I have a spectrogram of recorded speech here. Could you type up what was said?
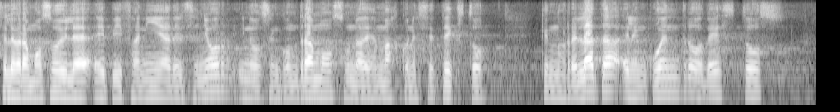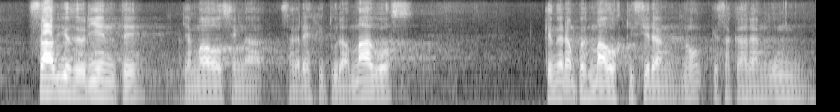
Celebramos hoy la Epifanía del Señor y nos encontramos una vez más con este texto que nos relata el encuentro de estos sabios de Oriente, llamados en la Sagrada Escritura magos, que no eran pues magos que hicieran, ¿no? que sacaran un,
